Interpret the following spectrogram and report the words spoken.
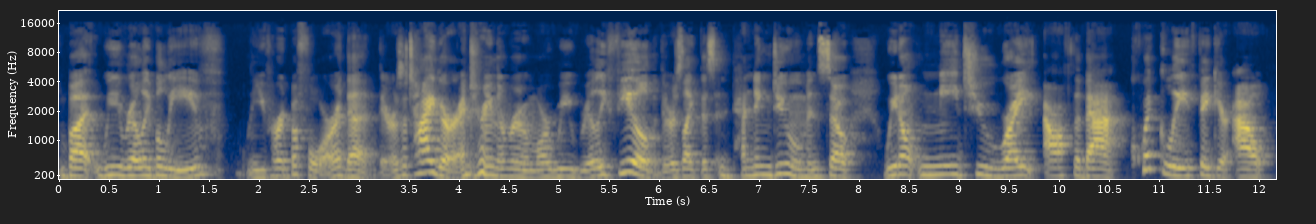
But we really believe, you've heard before, that there's a tiger entering the room, or we really feel that there's like this impending doom. And so we don't need to right off the bat quickly figure out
